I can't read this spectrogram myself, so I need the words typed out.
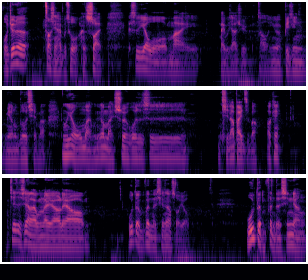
我觉得造型还不错，很帅。可是要我买买不下去，然后因为毕竟没有那么多钱嘛。如果要我买，我应该买 Shure 或者是其他牌子吧。OK，接着下来我们来聊聊五等份的线上手游。五等份的新娘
